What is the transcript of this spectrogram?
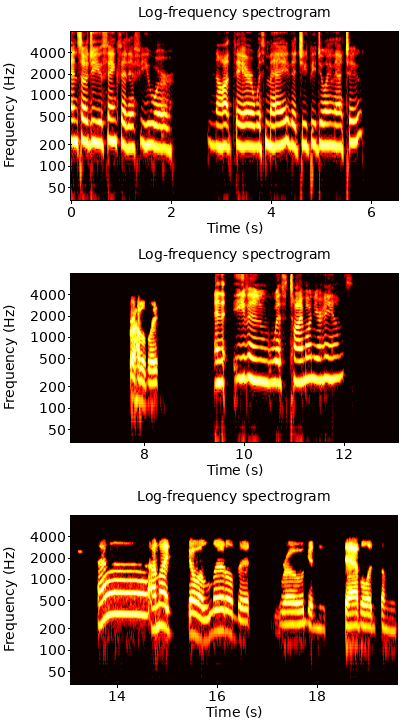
And so, do you think that if you were not there with May, that you'd be doing that too? Probably. And even with time on your hands? Uh, I might go a little bit rogue and dabble in some,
